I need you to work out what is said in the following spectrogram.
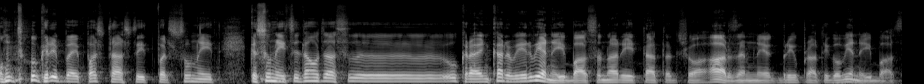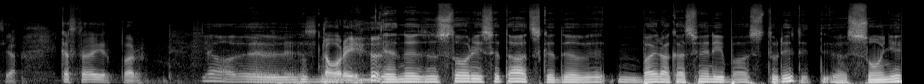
Un tu gribēji pastāstīt par sunīti, ka sunīts ir daudzās uh, Ukraiņu karavīru vienībās un arī tātad šo ārzemnieku brīvprātīgo vienībās. Ja. Kas tā ir par Jā, storija? Storijas ir tāds, ka vairākās vienībās tur ir eh, suņi,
